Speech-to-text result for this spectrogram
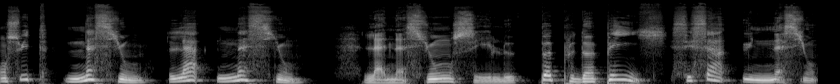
Ensuite, nation, la nation. La nation, c'est le peuple d'un pays. C'est ça, une nation.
